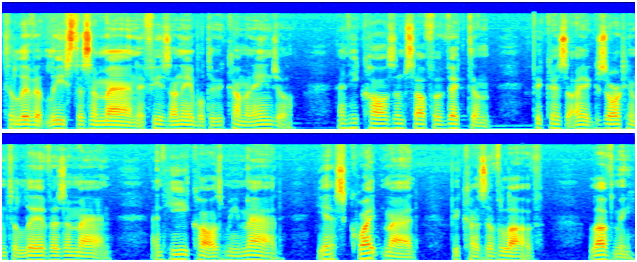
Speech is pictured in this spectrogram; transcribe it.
to live at least as a man if he is unable to become an angel. And he calls himself a victim because I exhort him to live as a man, and he calls me mad, yes, quite mad, because of love. Love me,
